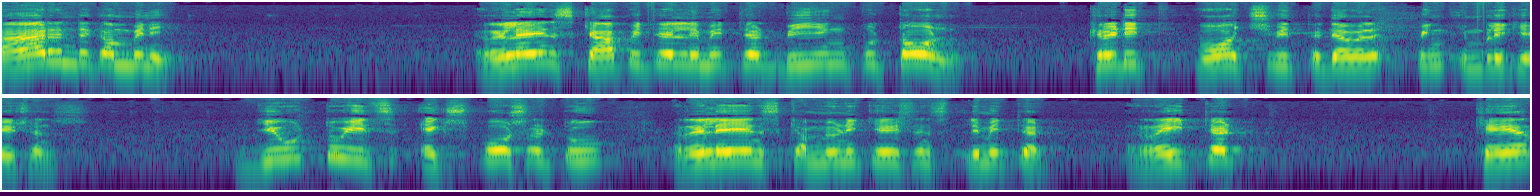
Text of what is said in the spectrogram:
parent company Reliance Capital Limited being put on credit watch with developing implications due to its exposure to Reliance Communications Limited rated CARE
